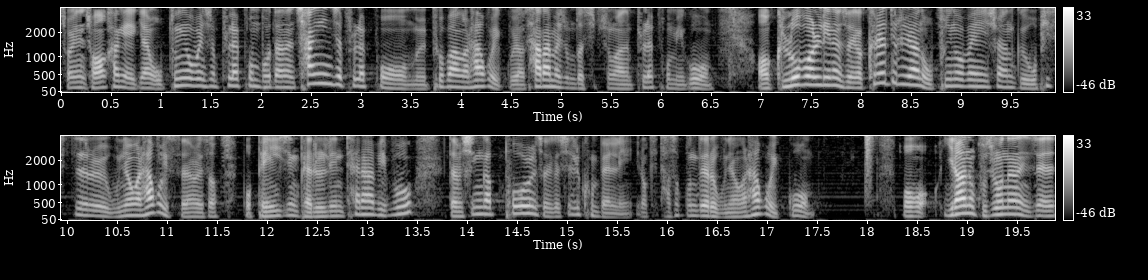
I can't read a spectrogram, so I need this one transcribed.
저희는 정확하게 얘기하면 오픈 이노베이션 플랫폼보다는 창의인재 플랫폼을 표방을 하고 있고요. 사람에 좀 더 집중하는 플랫폼이고 어, 글로벌리는 저희가 크레들이라는 오픈 이노베이션 그 오피스들을 운영을 하고 있어요. 그래서 뭐 베이징, 베를린, 테라비브, 그다음에 싱가포르, 저희가 실리콘밸리 이렇게 다섯 군데를 운영을 하고 있고 뭐 일하는 구조는 이제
